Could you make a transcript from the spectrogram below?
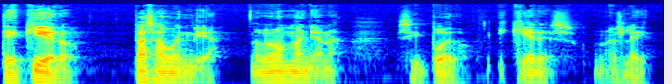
Te quiero. Pasa buen día. Nos vemos mañana. Si puedo. Y quieres. No es ley.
